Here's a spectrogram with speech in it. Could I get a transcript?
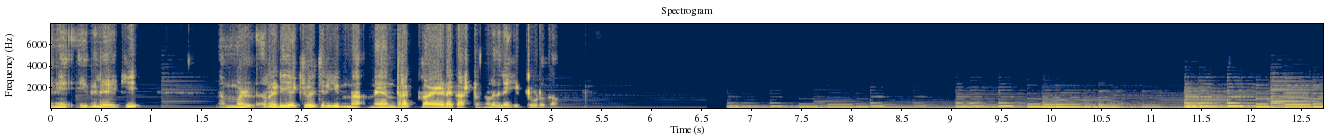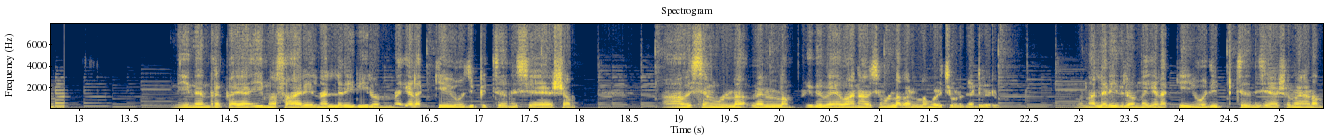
ഇനി ഇതിലേക്ക് നമ്മൾ റെഡിയാക്കി വെച്ചിരിക്കുന്ന നേന്ത്രക്കായയുടെ കഷ്ണങ്ങൾ ഇതിലേക്ക് ഇട്ട് കൊടുക്കാം. ഈ നേന്ത്രക്കായ ഈ മസാലയിൽ നല്ല രീതിയിൽ ഒന്ന് ഇളക്കി യോജിപ്പിച്ചതിന് ശേഷം ആവശ്യമുള്ള വെള്ളം ഇത് വേവാൻ ആവശ്യമുള്ള വെള്ളം ഒഴിച്ചു കൊടുക്കേണ്ടി വരും. അപ്പോൾ നല്ല രീതിയിലൊന്ന് ഇളക്കി യോജിപ്പിച്ചതിന് ശേഷം വേണം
